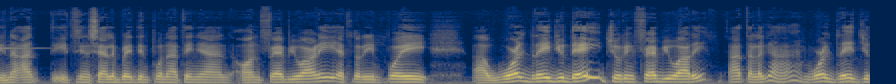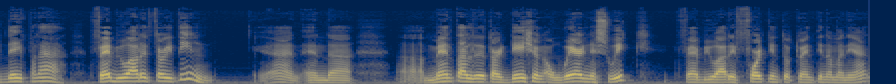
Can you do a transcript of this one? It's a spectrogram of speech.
ina celebrate din po natin yan on February. Ito rin po ay uh, World Radio Day during February. Ah, talaga ha? World Radio Day pala. February 13. Yan. And uh, uh, Mental Retardation Awareness Week, February 14 to 20 naman yan.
